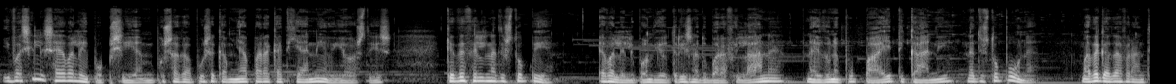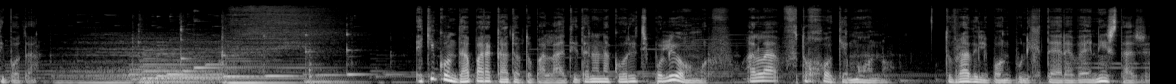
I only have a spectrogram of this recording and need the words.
Η βασίλισσα έβαλε υποψία μήπως αγαπούσε καμιά παρακατιανή ο γιος της και δεν θέλει να της το πει. Έβαλε λοιπόν δύο-τρεις να τον παραφυλάνε, να ειδούνε πού πάει, τι κάνει, να της το πούνε. Μα δεν κατάφεραν τίποτα. Εκεί κοντά παρακάτω από το παλάτι ήταν ένα κορίτσι πολύ όμορφο, αλλά φτωχό και μόνο. Το βράδυ λοιπόν που νυχτέρευε ενίσταζε.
